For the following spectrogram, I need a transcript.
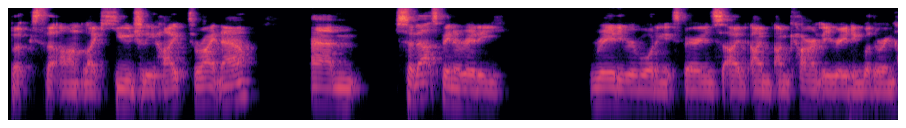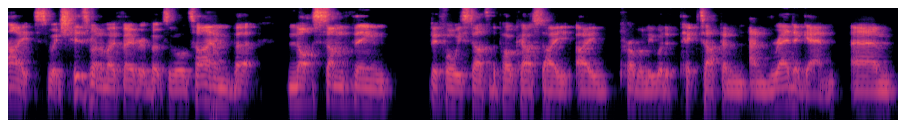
books that aren't like hugely hyped right now. Um, so that's been a really really rewarding experience. I, I'm, I'm currently reading Wuthering Heights, which is one of my favorite books of all time, but not something before we started the podcast I, I probably would have picked up and, and read again. Um,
